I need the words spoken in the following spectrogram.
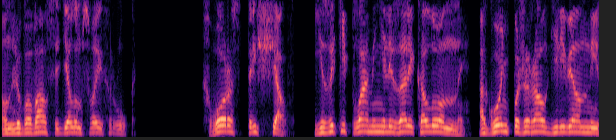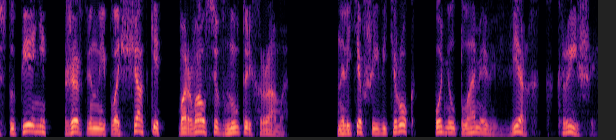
Он любовался делом своих рук. Хворост трещал, языки пламени лизали колонны, огонь пожирал деревянные ступени, жертвенные площадки, ворвался внутрь храма. Налетевший ветерок поднял пламя вверх, к крыше.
